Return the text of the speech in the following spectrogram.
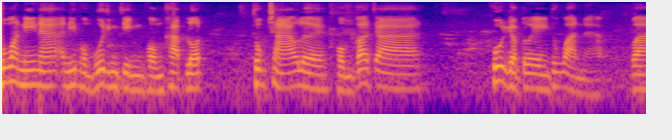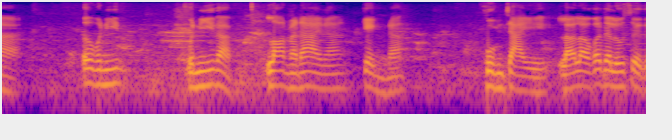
ทุกวันนี้นะ อันนี้ผมพูดจริง ๆ ผมขับรถทุกเช้าเลย ผมก็จะพูดกับตัวเองทุกวันนะครับ ว่า เออวันนี้วันนี้แบบรอดมาได้นะ เก่งนะ ภูมิใจแล้วเราก็จะรู้สึก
